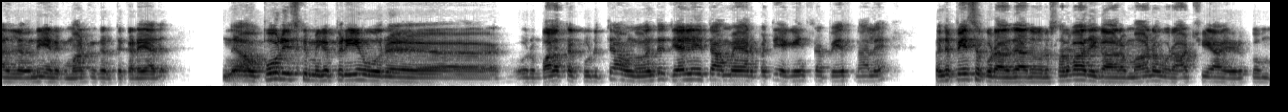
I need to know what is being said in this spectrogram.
அதில் வந்து எனக்கு மாற்று கருத்து கிடையாது. போலீஸ்க்கு மிகப்பெரிய ஒரு ஒரு பலத்தை கொடுத்து அவங்க வந்து ஜெயலலிதா அம்மையார் பத்தி எகெயின்ஸ்டா பேசினாலே வந்து பேசக்கூடாது. அது ஒரு சர்வாதிகாரமான ஒரு ஆட்சியா இருக்கும்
